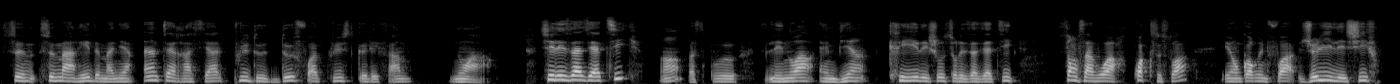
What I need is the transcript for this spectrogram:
se, se, marient de manière interraciale plus de deux fois plus que les femmes noires. Chez les Asiatiques, hein, parce que les Noirs aiment bien crier des choses sur les Asiatiques sans savoir quoi que ce soit, et encore une fois, je lis les chiffres,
